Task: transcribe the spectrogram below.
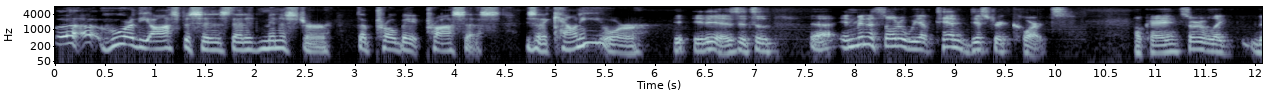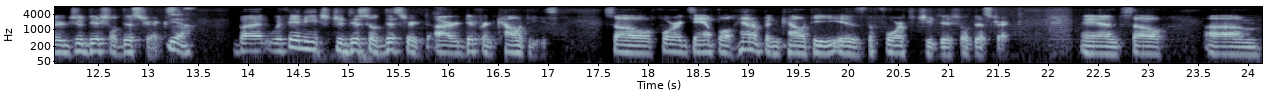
Uh, who are the auspices that administer the probate process? Is it a county or? It, it is. It's a uh, in Minnesota we have ten district courts. Okay, sort of like they're judicial districts. Yeah. But within each judicial district are different counties. So, for example, Hennepin County is the fourth judicial district, and so um,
